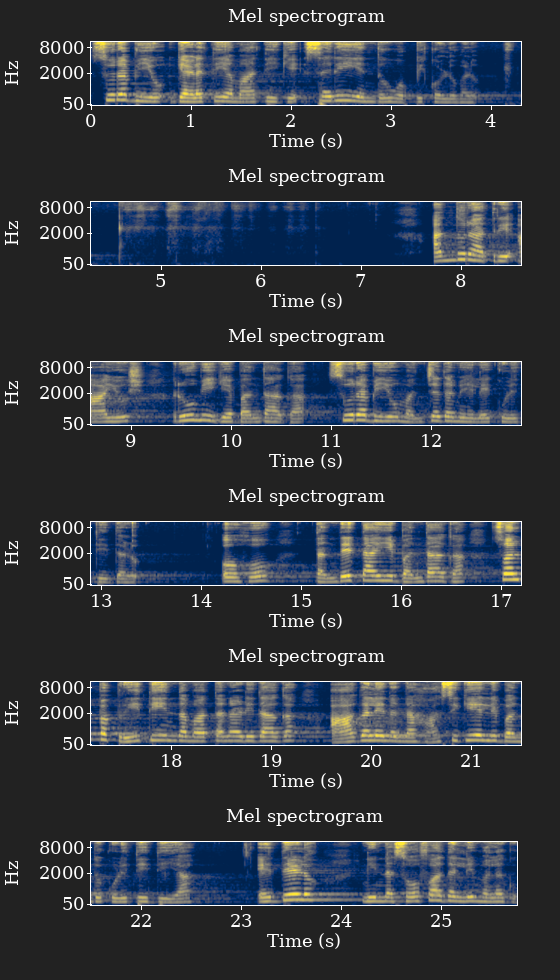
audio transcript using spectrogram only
ಸುರಭಿಯು ಗೆಳತಿಯ ಮಾತಿಗೆ ಸರಿ ಎಂದು ಒಪ್ಪಿಕೊಳ್ಳುವಳು. ಅಂದು ರಾತ್ರಿ ಆಯುಷ್ ರೂಮಿಗೆ ಬಂದಾಗ ಸುರಭಿಯು ಮಂಚದ ಮೇಲೆ ಕುಳಿತಿದ್ದಳು. ಓಹೋ ತಂದೆ ತಾಯಿ ಬಂದಾಗ ಸ್ವಲ್ಪ ಪ್ರೀತಿಯಿಂದ ಮಾತನಾಡಿದಾಗ, ಆಗಲೇ ನನ್ನ ಹಾಸಿಗೆಯಲ್ಲಿ ಬಂದು ಕುಳಿತಿದ್ದೀಯಾ? ಎದ್ದೇಳು, ನಿನ್ನ ಸೋಫಾದಲ್ಲಿ ಮಲಗು,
